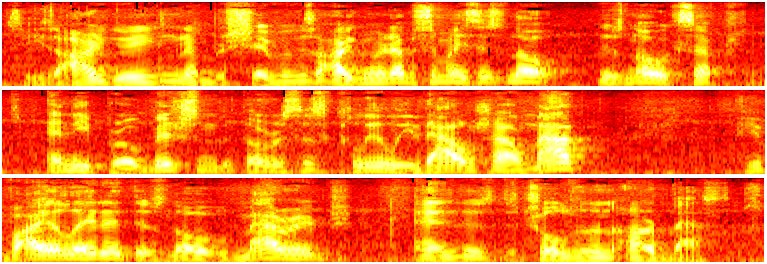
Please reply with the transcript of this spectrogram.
So he's arguing, Rabbi Sheva is arguing, Rabbi Simoy says, no, there's no exceptions. Any prohibition, the Torah says clearly, thou shalt not. If you violate it, there's no marriage, and the children are bastards.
